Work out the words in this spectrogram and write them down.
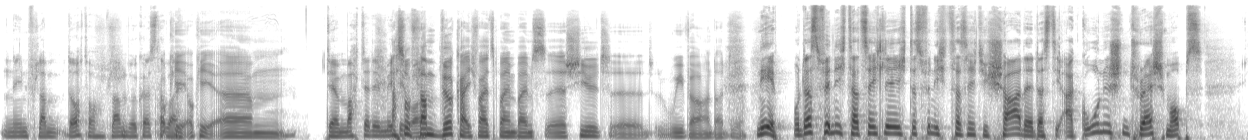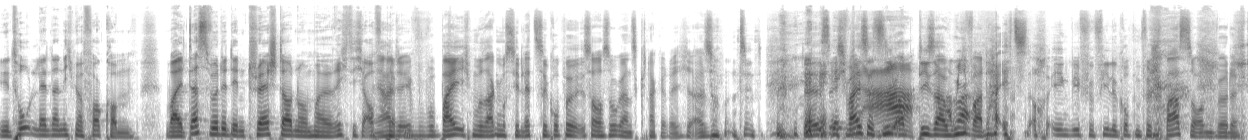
Nee, ein Flamm, doch, doch, ein Flammenwirker ist dabei. Okay, okay. Ähm, Der macht ja den Meteor. achso, Flammenwirker. Ich war jetzt beim, beim äh, Shield äh, Weaver. Da. Nee, und das finde ich tatsächlich, das finde ich tatsächlich schade, dass die argonischen Trash-Mobs in den toten Ländern nicht mehr vorkommen. Weil das würde den Trash da nochmal richtig Ja, aufpeppen. der, wobei ich muss sagen muss, die letzte Gruppe ist auch so ganz knackerig. Also, ist, ich weiß jetzt nicht, Ja, ob dieser Weaver da jetzt noch irgendwie für viele Gruppen für Spaß sorgen würde.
